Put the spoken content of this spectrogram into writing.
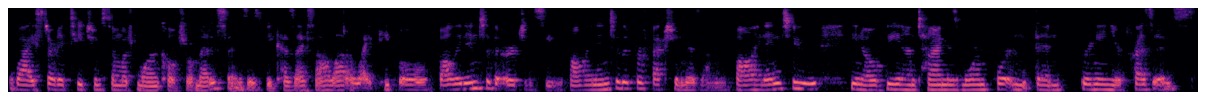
why I started teaching so much more in cultural medicines is because I saw a lot of white people falling into the urgency, falling into the perfectionism, falling into, you know, being on time is more important than bringing your presence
